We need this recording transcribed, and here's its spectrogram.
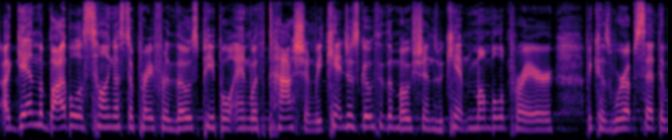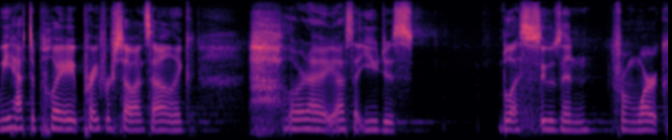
Again, the Bible is telling us to pray for those people and with passion. We can't just go through the motions. We can't mumble a prayer because we're upset that we have to pray, pray for so and so. Like, Lord, I ask that you just bless Susan from work.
